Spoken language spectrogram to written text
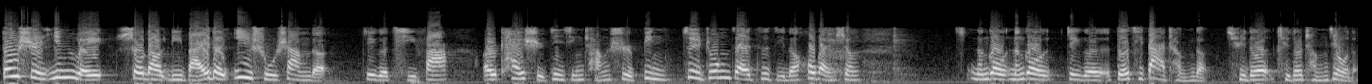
都是因为受到李白的艺术上的这个启发而开始进行尝试，并最终在自己的后半生能够能够这个得其大成的，取得取得成就的。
